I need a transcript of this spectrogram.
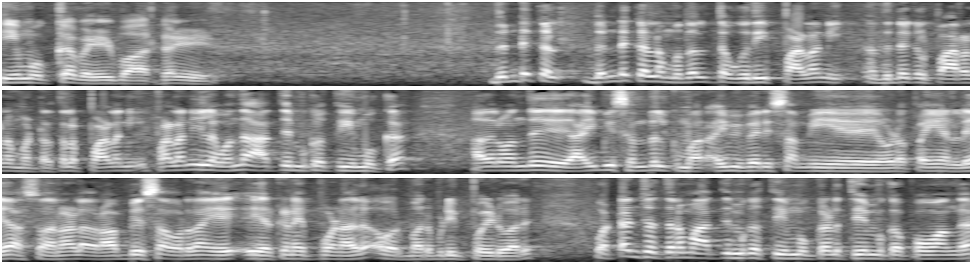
திமுக வெல்வார்கள். திண்டுக்கல் திண்டுக்கல்ல முதல் தொகுதி பழனி திண்டுக்கல் பாராளுமன்றத்தில் பழனி பழனியில் வந்து அதிமுக திமுக அதில் வந்து ஐபி செந்தில்குமார் ஐபி பெரியசாமியோட பையன் இல்லையா? ஸோ அதனால் அவர் ஆப்வியஸாக அவர் தான் ஏற்கனவே போனார் அவர் மறுபடியும் போயிடுவார். ஒட்டன்சத்திரம் அதிமுக திமுக திமுக போவாங்க.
